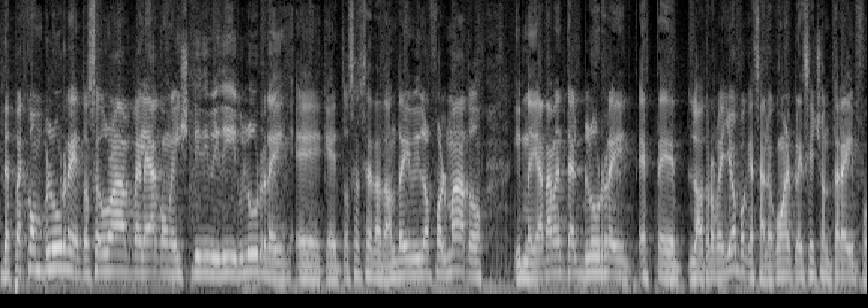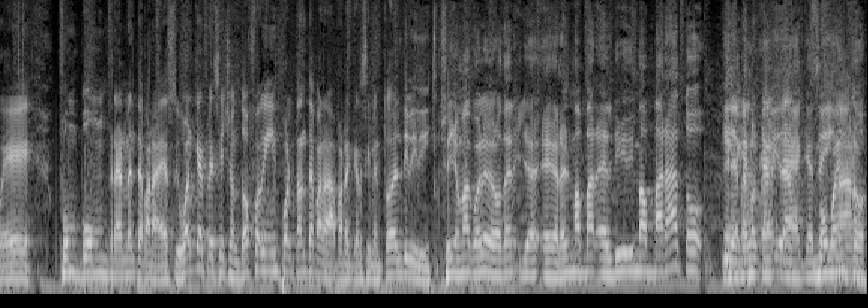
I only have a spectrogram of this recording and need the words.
Después con Blu-ray, entonces hubo una pelea con HD DVD y Blu-ray, eh, que entonces se trataron de dividir los formatos. Inmediatamente el Blu-ray este, lo atropelló porque salió con el PlayStation 3 y fue, fue un boom realmente para eso. Igual que el PlayStation 2 fue bien importante para, para el crecimiento del DVD. Sí, yo me acuerdo, yo lo ten- yo- era el, más bar- el DVD más barato Y de mejor calidad. en aquel Sí, momento. mano.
